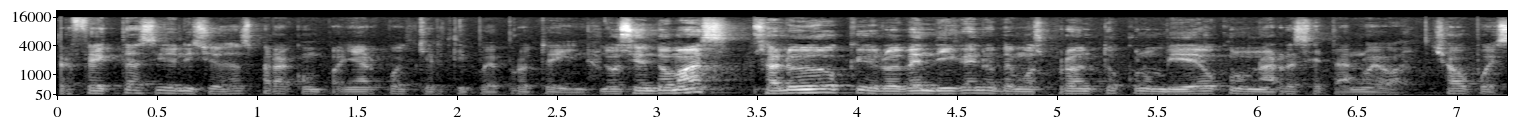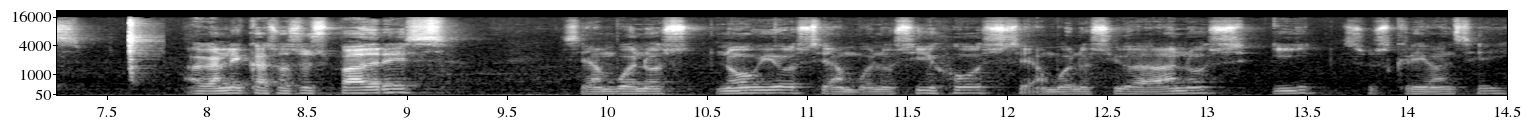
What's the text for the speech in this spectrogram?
perfectas y deliciosas para acompañar cualquier tipo de proteína. No siendo más, un saludo, que Dios los bendiga y nos vemos pronto con un video con una receta nueva. Chao pues. Háganle caso a sus padres, sean buenos novios, sean buenos hijos, sean buenos ciudadanos y suscríbanse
